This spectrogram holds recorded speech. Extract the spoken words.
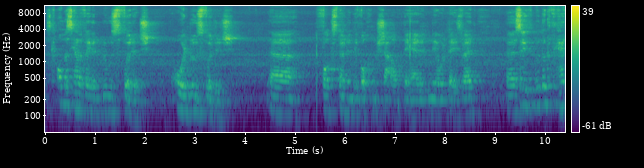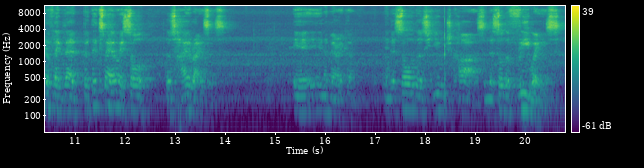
It's almost kind of like a news footage, old news footage. Uh, Fox Tönende Wochenschau, they had it in the old days, right? Uh, so it looked kind of like that, but that's why I always saw those high rises in, in America. And I saw those huge cars, and I saw the freeways,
